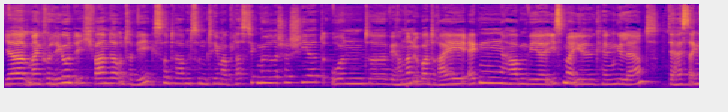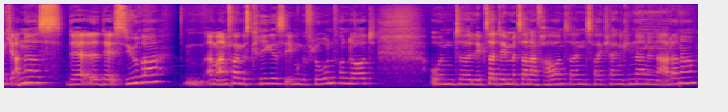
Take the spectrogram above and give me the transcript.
Ja, mein Kollege und ich waren da unterwegs und haben zum Thema Plastikmüll recherchiert und äh, wir haben dann über drei Ecken haben wir Ismail kennengelernt. Der heißt eigentlich anders, der, äh, der ist Syrer, am Anfang des Krieges eben geflohen von dort und äh, lebt seitdem mit seiner Frau und seinen zwei kleinen Kindern in Adana,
